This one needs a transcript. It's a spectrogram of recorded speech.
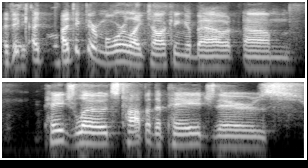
I think I, I think they're more like talking about um, page loads, top of the page. There's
